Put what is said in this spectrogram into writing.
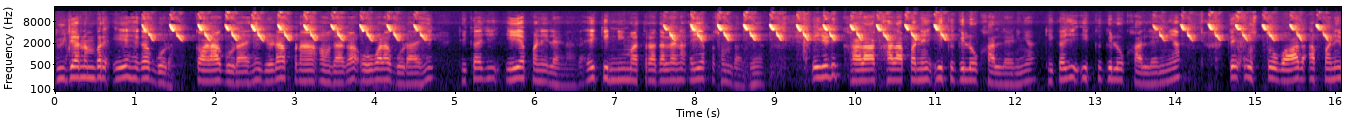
ਦੂਜਾ ਨੰਬਰ ਇਹ ਹੈਗਾ ਗੁੜ, ਕਾਲਾ ਗੁੜ ਆ ਇਹ, ਜਿਹੜਾ ਆਪਣਾ ਆਉਂਦਾਗਾ ਉਹ ਵਾਲਾ ਗੁੜ ਆ ਇਹ, ਠੀਕ ਆ ਜੀ, ਇਹ ਆਪਾਂ ਨੇ ਲੈਣਾ ਹੈਗਾ ਇਹ ਕਿੰਨੀ ਮਾਤਰਾ ਦਾ ਲੈਣਾ, ਇਹ ਆਪਾਂ ਤੁਹਾਨੂੰ ਦੱਸਦੇ ਹਾਂ ਇਹ ਜਿਹੜੀ ਖਾਲਾ ਖਾਲਾ ਆਪਾਂ ਨੇ 1 ਕਿਲੋ ਖਾਲ ਲੈਣੀ ਆ, ਠੀਕ ਆ ਜੀ 1 ਕਿਲੋ ਖਾਲ ਲੈਣੀ ਆ। ਤੇ ਉਸ ਤੋਂ ਬਾਅਦ ਆਪਾਂ ਨੇ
